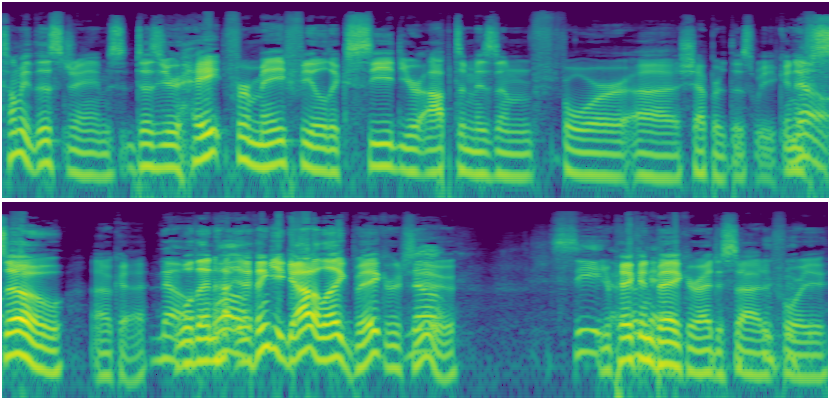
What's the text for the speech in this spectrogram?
tell me this, James? Does your hate for Mayfield exceed your optimism for uh, Shepard this week? And No. if so, okay. No. Well, then Well- I think you gotta like Baker too. No. See, You're picking okay. Baker. I decided for you.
